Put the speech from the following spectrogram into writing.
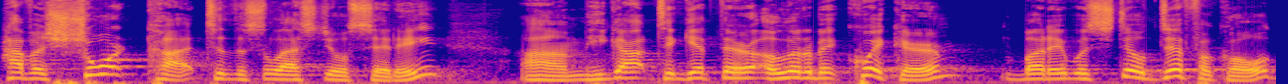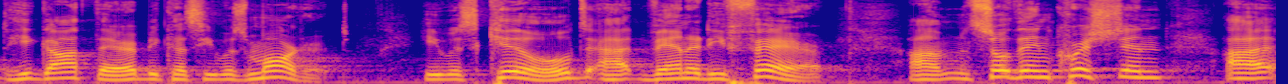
have a shortcut to the celestial city. Um, he got to get there a little bit quicker, but it was still difficult. He got there because he was martyred. He was killed at Vanity Fair. Um, so then Christian uh,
